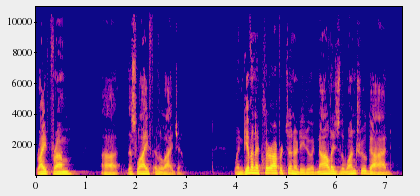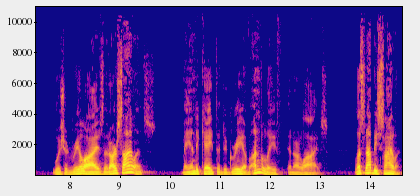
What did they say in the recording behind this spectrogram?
Right from uh, this life of Elijah. When given a clear opportunity to acknowledge the one true God, we should realize that our silence may indicate the degree of unbelief in our lives. Let's not be silent.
